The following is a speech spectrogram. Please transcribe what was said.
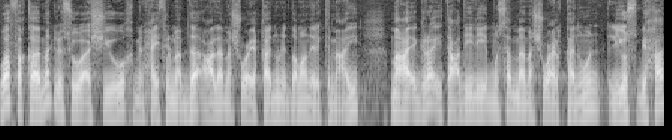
وافق مجلس الشيوخ من حيث المبدأ على مشروع قانون الضمان الاجتماعي مع إجراء تعديل مسمى مشروع القانون ليصبح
